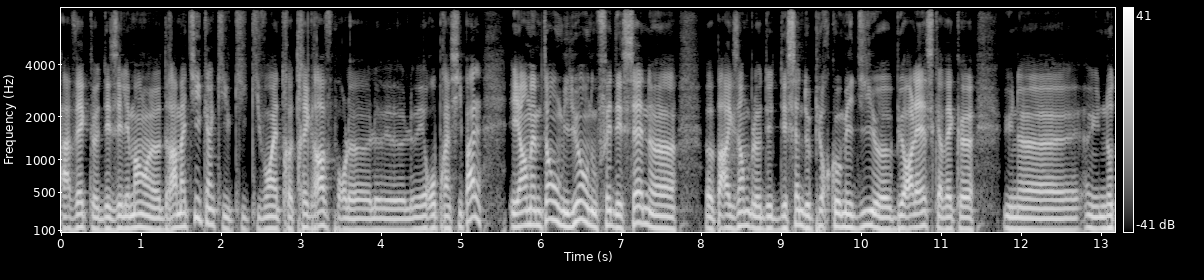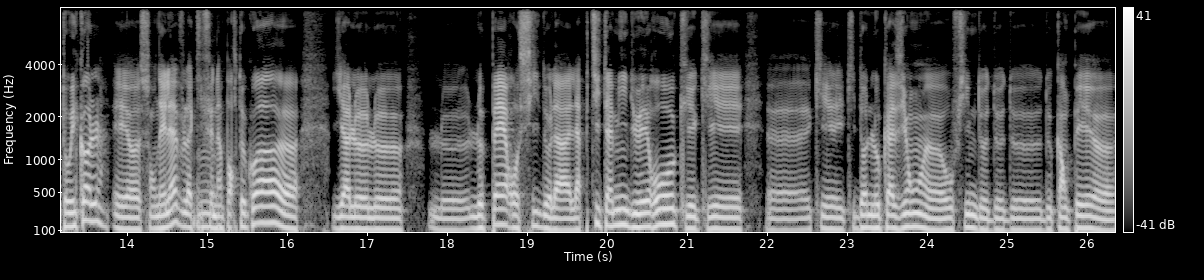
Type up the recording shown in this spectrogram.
avec des éléments euh, dramatiques hein, qui, qui, qui vont être très graves pour le, le, le héros principal et en même temps au milieu on nous fait des scènes euh, euh, par exemple des, des scènes de pure comédie euh, burlesque avec euh, une, euh, une auto-école et euh, son élève là qui Mhm. fait n'importe quoi euh, il y a le, le, le, père aussi de la, petite amie du héros qui est, qui est, euh, qui, qui donne l'occasion euh, au film de, de, de, de camper euh,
